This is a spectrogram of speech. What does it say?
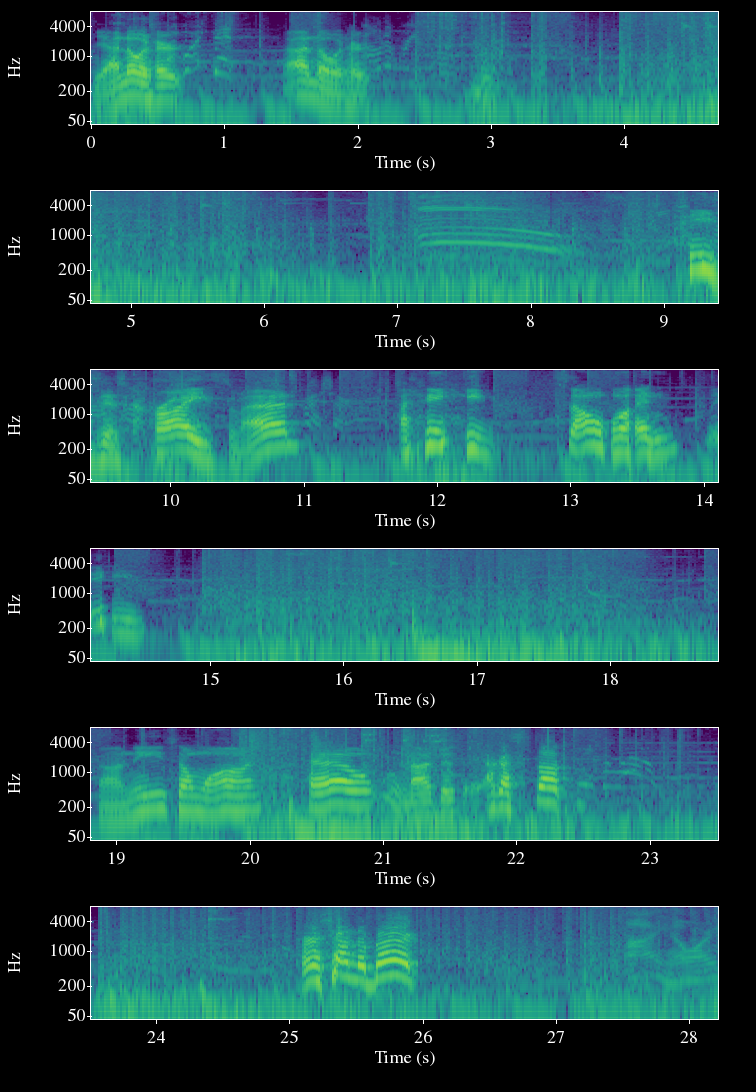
Yeah, I know it hurt. I know it hurt. Jesus Christ, man. I need someone, please. I need someone. Help. Not just. I got stuck. I got shot in the back. Hi, how are you?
